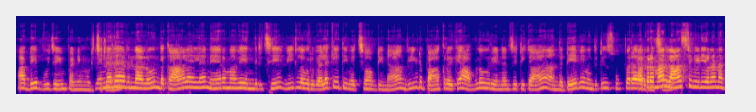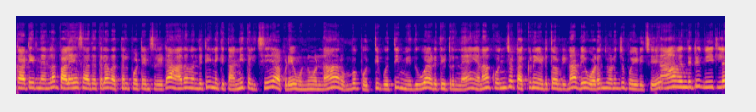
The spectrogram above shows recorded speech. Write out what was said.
அப்படியே பூஜையும் பண்ணி முடிச்சு என்னதான் இருந்தாலும் இந்த காலையில நேரமாவே எந்திரிச்சு வீட்டுல ஒரு விளக்கேத்தி வச்சோம் அப்படின்னா வீடு பாக்குறதுக்கே அவ்வளவு ஒரு எனர்ஜெட்டிக்கா அந்த டேவே வந்துட்டு சூப்பரா அப்புறமா லாஸ்ட் வீடியோல நான் காட்டியிருந்தேன்ல பழைய சாதத்துல வத்தல் போட்டேன்னு சொல்லிட்டு அதை வந்துட்டு இன்னைக்கு தண்ணி தெளிச்சு அப்படியே ஒண்ணு ஒண்ணா ரொம்ப பொத்தி பொத்தி மெதுவா எடுத்துட்டு இருந்தேன். ஏன்னா கொஞ்சம் டக்குன்னு எடுத்தோம் அப்படின்னா அப்படியே உடஞ்சு உடஞ்சு போயிடுச்சு. நான் வந்துட்டு வீட்டில்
